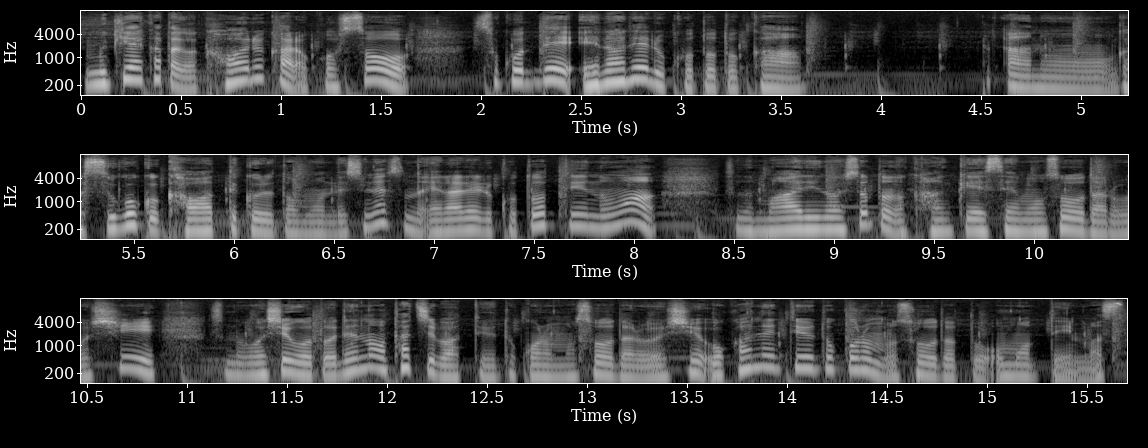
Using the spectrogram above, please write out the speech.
向き合い方が変わるからこそ、そこで得られることとか、あのがすごく変わってくると思うんですね。その得られることっていうのは、その周りの人との関係性もそうだろうし、そのお仕事での立場っていうところもそうだろうし、お金っていうところもそうだと思っています。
